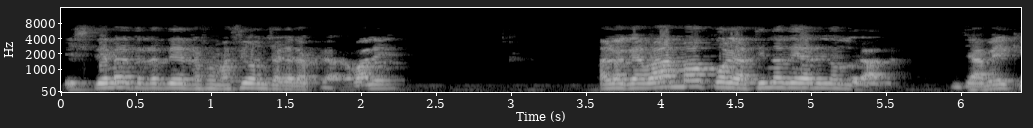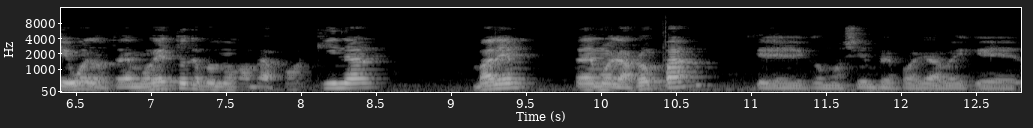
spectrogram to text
El sistema de transformación ya queda claro, ¿vale? A lo que vamos con la tienda de arena dorada. Ya veis que, bueno, tenemos esto que podemos comprar por quina, ¿vale? Tenemos la ropa, que como siempre, pues ya veis que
